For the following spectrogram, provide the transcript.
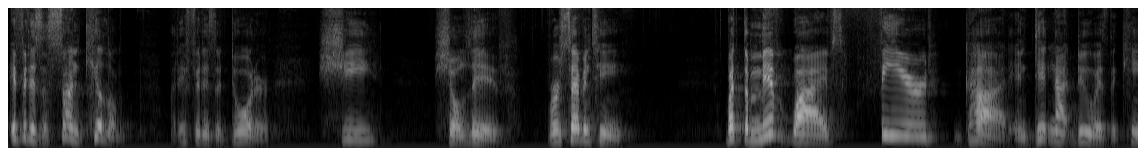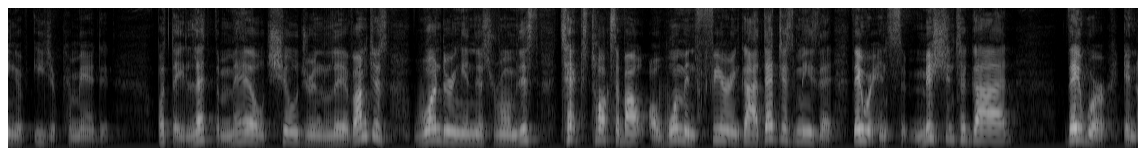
if it is a son, kill him. But if it is a daughter, she shall live. Verse 17. But the midwives feared God and did not do as the king of Egypt commanded, but they let the male children live. I'm just wondering in this room, this text talks about a woman fearing God. That just means that they were in submission to God. They were in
